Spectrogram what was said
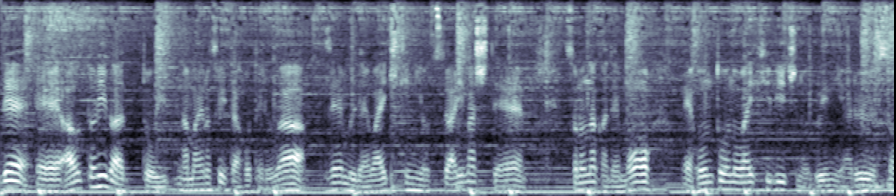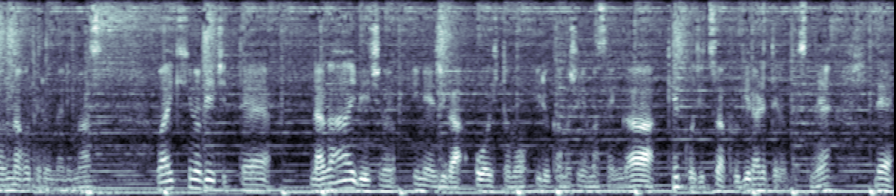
で、え、アウトリガーという名前の付いたホテルは全部でワイキキに4つありましてその中でも、え、本当のワイキキビーチの上にあるそんなホテルになります。ワイキキのビーチって長いビーチのイメージが多い人もいるかもしれませんが結構実は区切られてるんですね。で、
